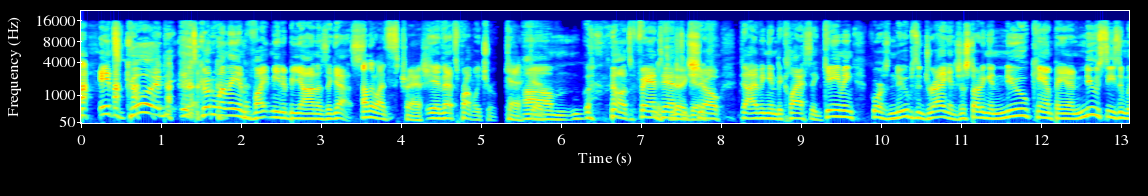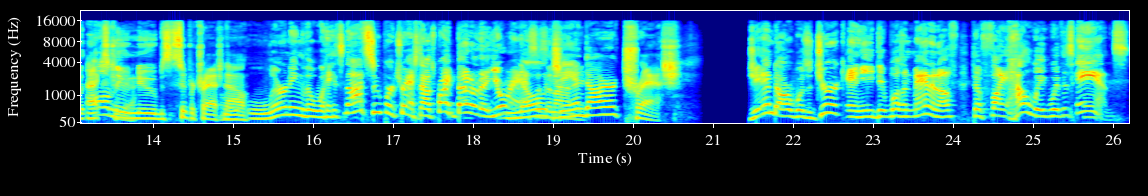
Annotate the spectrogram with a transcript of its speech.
it's good. It's good when they invite me to be on as a guest. Otherwise it's trash. Yeah, that's probably true. Okay. Um, no, it's a fantastic good. show diving into classic gaming. Of course, Noobs and Dragons just starting a new campaign, a new season with all new noobs. Super trash now. Learning the way. It's not super trash now. It's probably better that your ass No isn't on it. Jandar trash. Jandar was a jerk and he did, wasn't man enough to fight Hellwig with his hands.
